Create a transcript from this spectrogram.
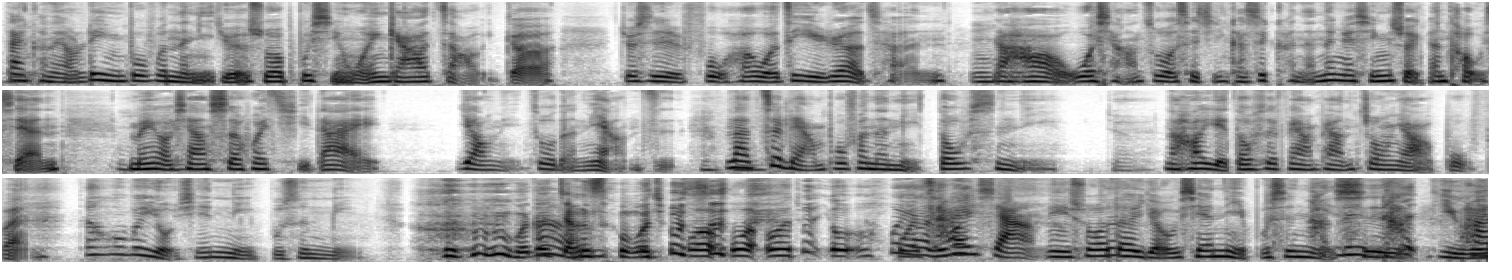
但可能有另一部分的你觉得说不行，我应该要找一个就是符合我自己热忱，然后我想要做的事情，可是可能那个薪水跟头衔没有像社会期待。要你做的那样子，那这两部分的你都是你，对，然后也都是非常非常重要的部分。但会不会有些你不是你？我在讲什么？就是、嗯、我我 我有我猜想你说的有些你不是你是他他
